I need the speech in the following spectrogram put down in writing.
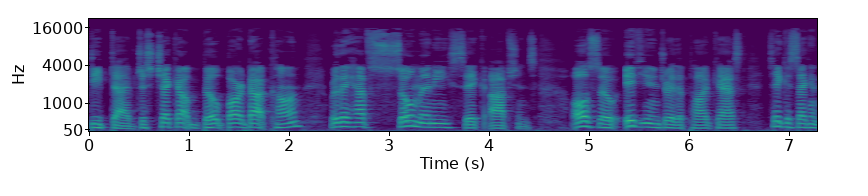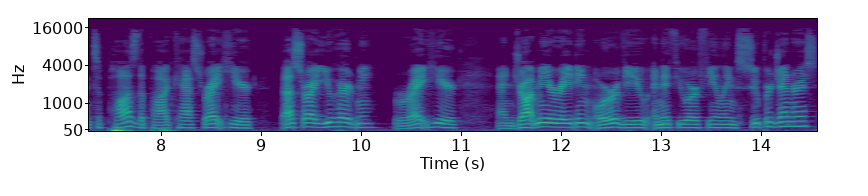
deep dive. Just check out builtbar.com where they have so many sick options. Also, if you enjoy the podcast, take a second to pause the podcast right here. That's right, you heard me, right here. And drop me a rating or review. And if you are feeling super generous,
